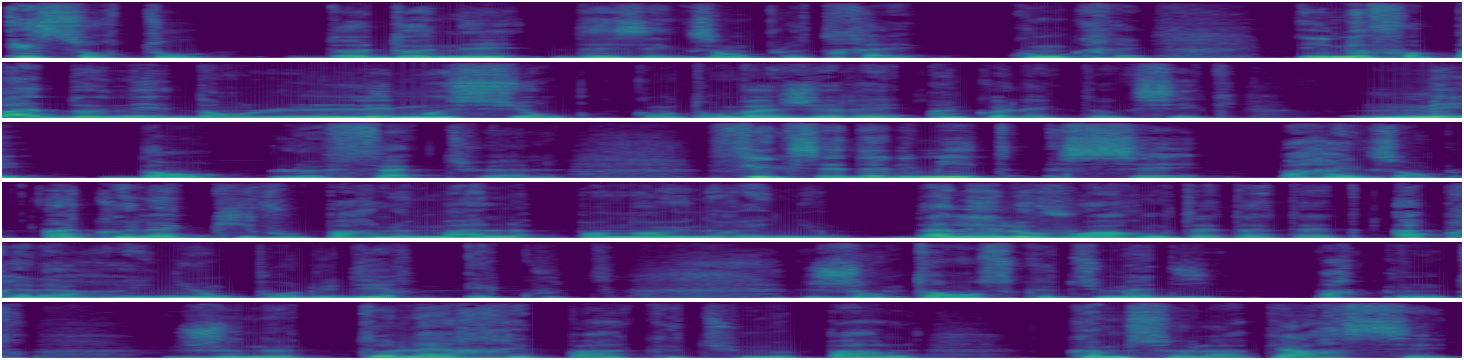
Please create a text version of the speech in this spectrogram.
et surtout de donner des exemples très concrets. Il ne faut pas donner dans l'émotion quand on va gérer un collègue toxique mais dans le factuel. Fixer des limites, c'est par exemple un collègue qui vous parle mal pendant une réunion, d'aller le voir en tête à tête après la réunion pour lui dire écoute, j'entends ce que tu m'as dit, par contre, je ne tolérerai pas que tu me parles comme cela, car c'est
